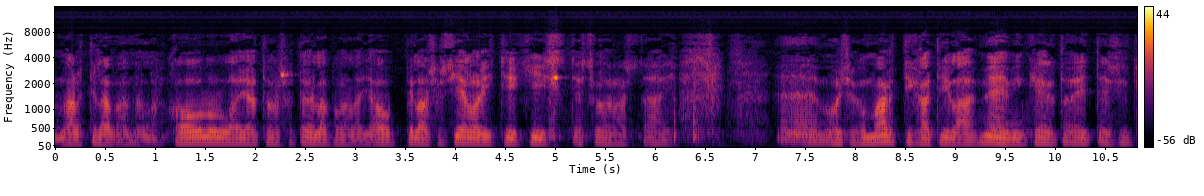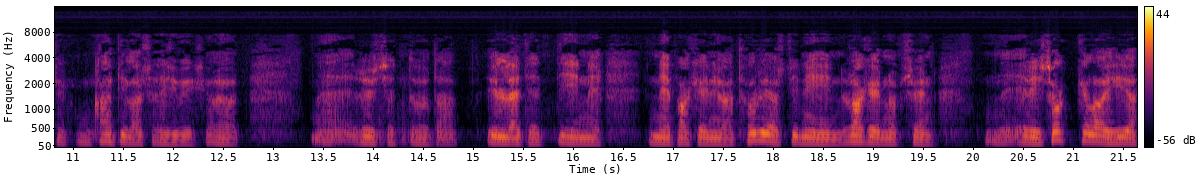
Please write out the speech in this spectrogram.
Marttila Vannalla koululla ja tuossa toilla puolella Jouppilassa. Siellä oli tykistä suorastaan. Ää, muista kun Martti Katila myöhemmin kertoi, että sitten kun Katilassa esimerkiksi olivat ryssät tuota, yllätettiin, ne, ne pakenivat hurjasti niihin rakennuksen eri sokkeloihin ja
